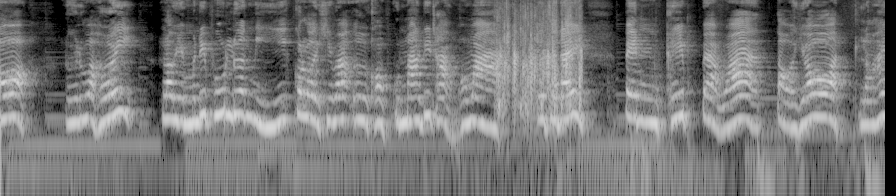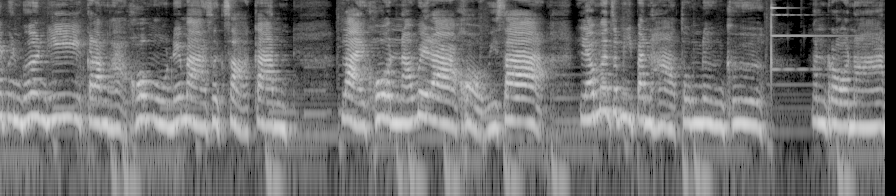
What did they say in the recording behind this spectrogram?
ก็รู้ว่าเฮ้ย เรายังไม่ได้พูดเรื่องนี้ ก็เลยคิดว่าเออขอบคุณมากที่ถามเข้ามาก็จะได้ เป็นคลิปแบบว่าต่อยอดแล้วให้เพื่อนๆที่กำลังหาข้อมูลได้มาศึกษากัน หลายคนนะเวลาขอวีซ่า แล้วมันจะมีปัญหาตรงหนึ่งคือมันรอนาน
